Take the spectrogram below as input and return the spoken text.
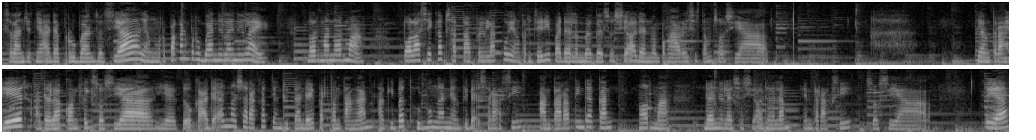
Selanjutnya ada perubahan sosial yang merupakan perubahan nilai-nilai, norma-norma, pola sikap serta perilaku yang terjadi pada lembaga sosial dan mempengaruhi sistem sosial. Yang terakhir adalah konflik sosial, yaitu keadaan masyarakat yang ditandai pertentangan akibat hubungan yang tidak serasi antara tindakan, norma, dan nilai sosial dalam interaksi sosial. Itu ya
